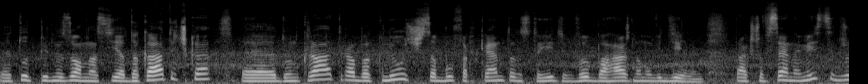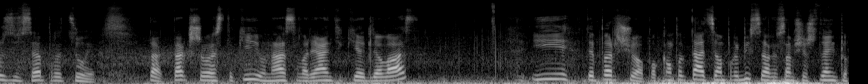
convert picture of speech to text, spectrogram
Е, Тут під низом у нас є докаточка, е, дункрат, треба ключ, сабвуфер Кентон стоїть в багажному відділенні. Так що все на місці, друзі, все працює. Так, так що ось такий у нас варіантик є для вас. І тепер що? По комплектації вам пробіг, зараз сам ще швиденько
